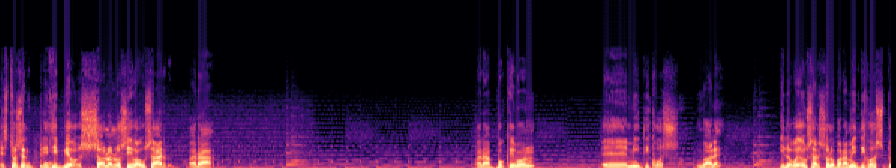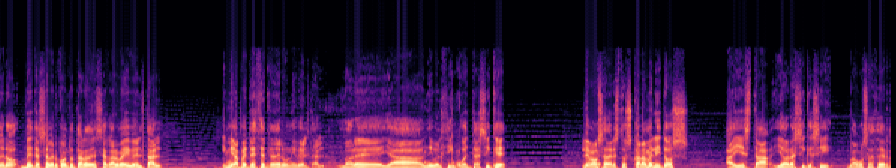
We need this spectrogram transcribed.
Estos en principio solo los iba a usar para para Pokémon eh, míticos, ¿vale? Y lo voy a usar solo para míticos, pero vete a saber cuánto tarda en sacarme nivel tal. Y me apetece tener un nivel tal, ¿vale? Ya nivel 50, así que le vamos a dar estos caramelitos. Ahí está, y ahora sí que sí, vamos a hacer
